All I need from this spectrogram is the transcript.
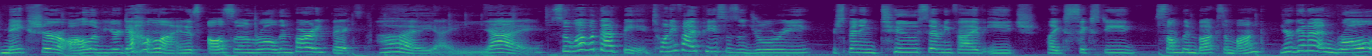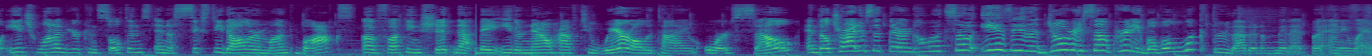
make sure all of your downline is also enrolled in Party Fix. Ay, ay, ay. So what would that be? 25 pieces of jewelry. You're spending 275 each, like 60 something bucks a month. You're gonna enroll each one of your consultants in a $60 a month box of fucking shit that they either now have to wear all the time or sell. And they'll try to sit there and go, oh, it's so easy, the jewelry's so pretty. Well, we'll look through that in a minute. But anyway.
